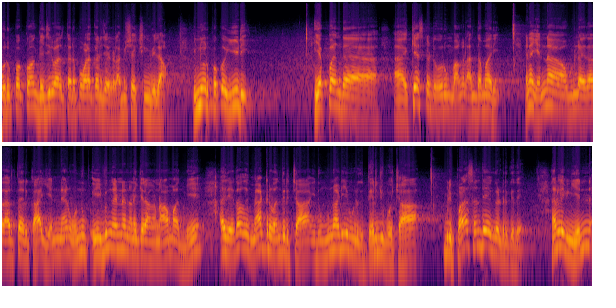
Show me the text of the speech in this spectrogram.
ஒரு பக்கம் கெஜ்ரிவால் தரப்பு வழக்கறிஞர்கள் அபிஷேக் சிங்விலா இன்னொரு பக்கம் ஈடி எப்போ இந்த கேஸ் கட்டு வரும்பாங்க அந்த மாதிரி. ஏன்னா என்ன உள்ள ஏதாவது அர்த்தம் இருக்கா? என்னன்னு ஒன்றும் இவங்க என்ன நினைக்கிறாங்கன்னா ஆம் ஆத்மி அதில் ஏதாவது மேட்ரு வந்துருச்சா? இது முன்னாடியே இவங்களுக்கு தெரிஞ்சு போச்சா? இப்படி பல சந்தேகங்கள் இருக்குது. அதனால் இவங்க என்ன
